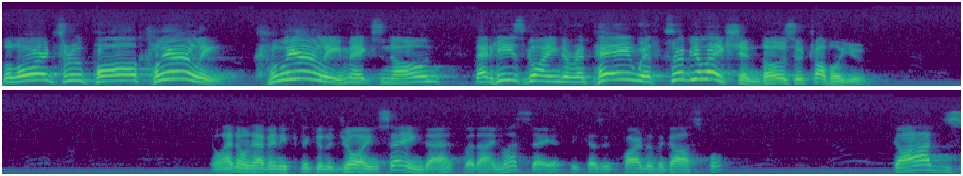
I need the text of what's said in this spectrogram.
The Lord, through Paul, clearly, clearly makes known that He's going to repay with tribulation those who trouble you. I don't have any particular joy in saying that, but I must say it because it's part of the gospel. God's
